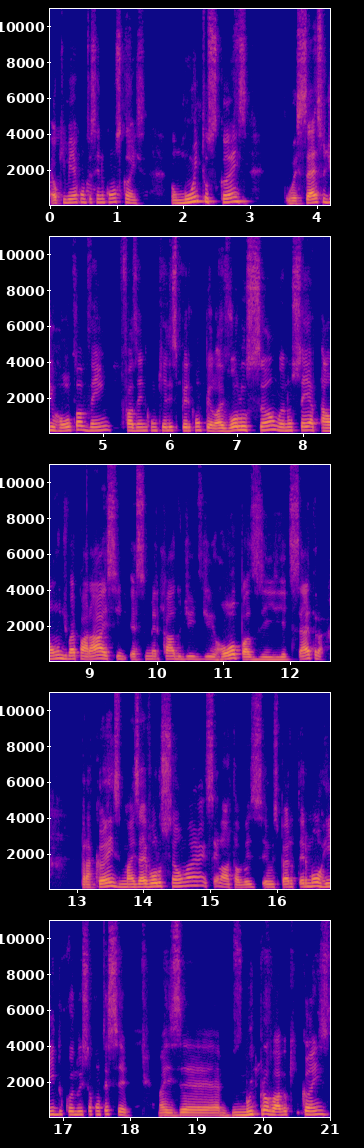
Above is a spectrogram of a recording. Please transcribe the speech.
É o que vem acontecendo com os cães. Então, muitos cães, o excesso de roupa vem fazendo com que eles percam pelo. A evolução, eu não sei aonde vai parar esse, esse mercado de, de roupas e etc. para cães, mas a evolução é, sei lá, talvez eu espero ter morrido quando isso acontecer. Mas é muito provável que cães,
